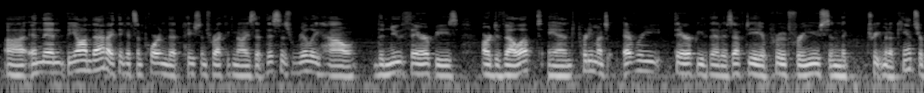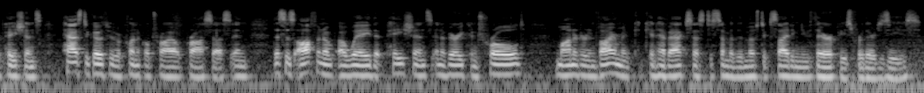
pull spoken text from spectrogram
Uh, and then beyond that, I think it's important that patients recognize that this is really how the new therapies are developed, and pretty much every therapy that is FDA approved for use in the treatment of cancer patients has to go through a clinical trial process. And this is often a, a way that patients, in a very controlled, monitored environment, can have access to some of the most exciting new therapies for their disease.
